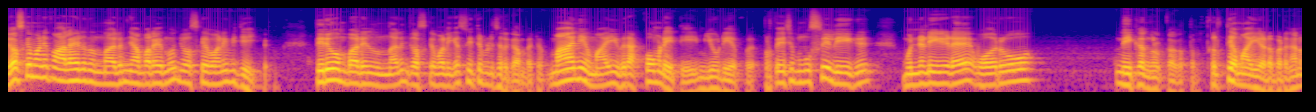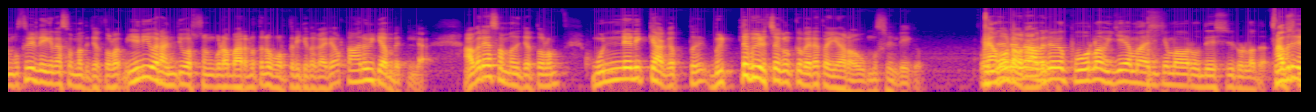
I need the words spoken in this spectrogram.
ജോസ് കെ മാണി പാലായിൽ നിന്നാലും ഞാൻ പറയുന്നു ജോസ് കെ മാണി വിജയിക്കും. തിരുവമ്പാടിയിൽ നിന്നാലും ജോസ് കെ മാണിക്ക് സീറ്റ് പിടിച്ചെടുക്കാൻ പറ്റും. മാന്യമായി ഇവർ അക്കോമഡേറ്റ് ചെയ്യും യു ഡി എഫ് പ്രത്യേകിച്ച് മുസ്ലിം ലീഗ് മുന്നണിയുടെ ഓരോ നീക്കങ്ങൾക്കകത്തും കൃത്യമായി ഇടപെടും. കാരണം മുസ്ലിം ലീഗിനെ സംബന്ധിച്ചിടത്തോളം ഇനി ഒരു അഞ്ച് വർഷം കൂടെ ഭരണത്തിന് പുറത്തിരിക്കുന്ന കാര്യം അവർക്ക് ആലോചിക്കാൻ പറ്റില്ല. അവരെ സംബന്ധിച്ചിടത്തോളം മുന്നണിക്കകത്ത് വിട്ടുവീഴ്ചകൾക്ക് വരെ തയ്യാറാവും മുസ്ലിം ലീഗ്. അവരൊരു പൂർണ വിജയമായിരിക്കും അവർ ഉദ്ദേശിച്ചിട്ടുള്ളത്. അവർ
